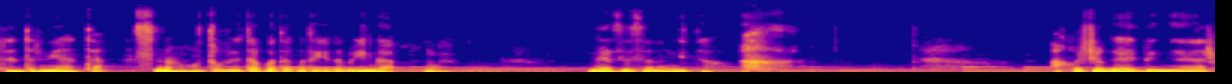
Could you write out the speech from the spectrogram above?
dan ternyata senang untuk ditakut-takuti tapi enggak enggak enggak sesenang itu aku juga dengar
